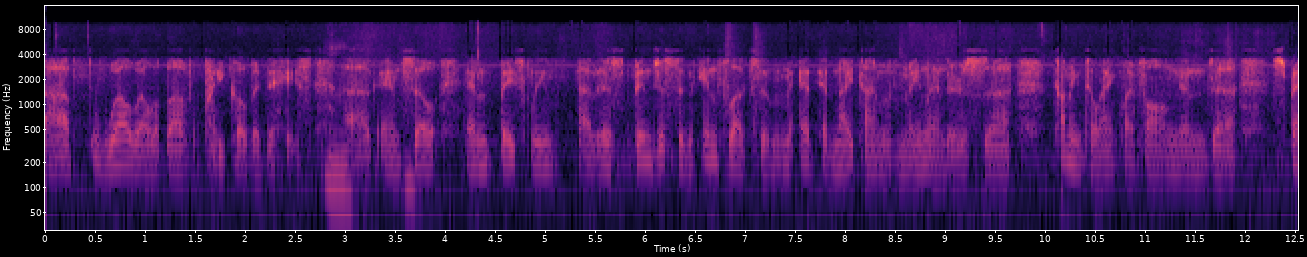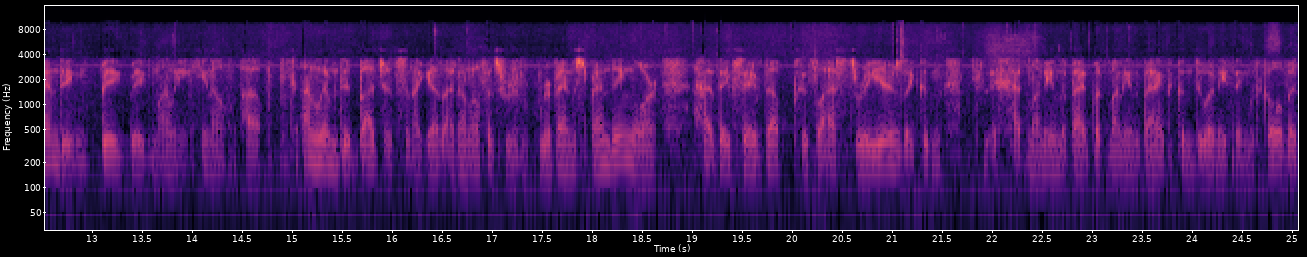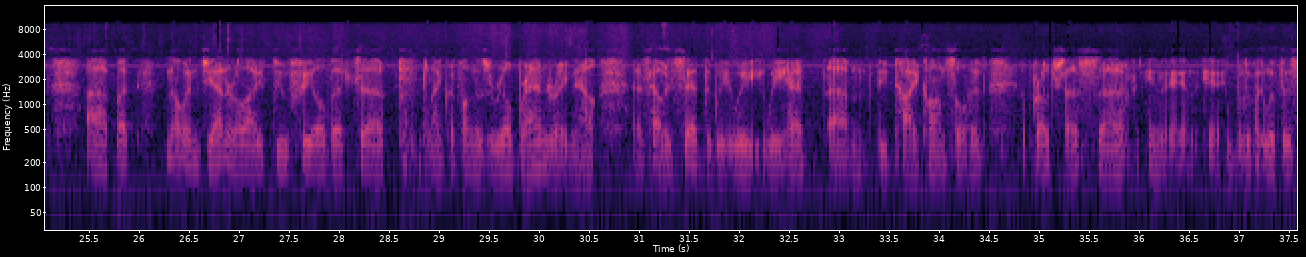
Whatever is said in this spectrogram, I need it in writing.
uh, well, well above pre-COVID days. Mm. Uh, and so, and basically, uh, there's been just an influx of, at, at nighttime of mainlanders uh, coming to Lan Kwai Fong and uh, spending big, big money. You know, uh, unlimited budgets, and I guess I don't know if it's re- revenge spending or they've saved up because last three years they couldn't they had money in the bank, put money in the bank, they couldn't do anything with COVID. Uh, but no, in general, I do feel that uh, Lan Kwai Fong is a real brand right now. As Howard said, that we we we had um, the Thai consul had approached us uh, in, in, in, with, with this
